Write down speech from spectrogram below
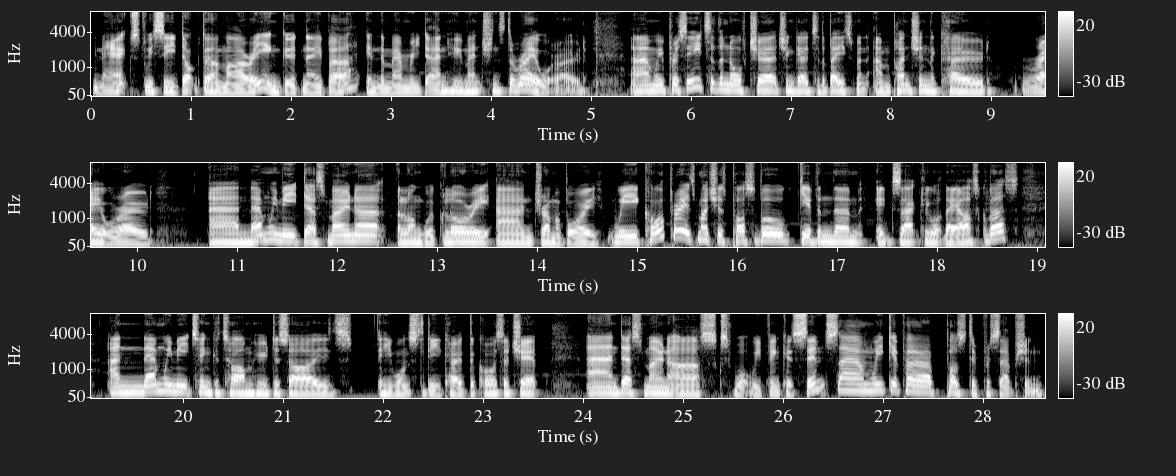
Next, we see Dr. Amari in Goodneighbor in the memory den who mentions the railroad. And we proceed to the North Church and go to the basement and punch in the code Railroad and then we meet Desmona along with Glory and Drummer Boy. We cooperate as much as possible, giving them exactly what they ask of us. And then we meet Tinker Tom, who decides he wants to decode the Courser chip. And Desmona asks what we think of Synths, and we give her a positive reception.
